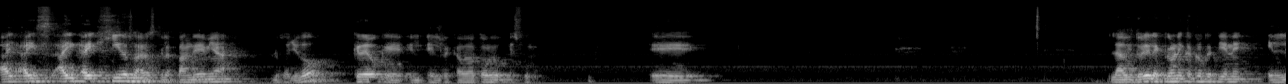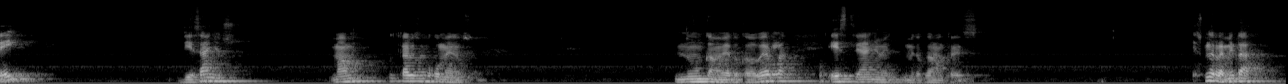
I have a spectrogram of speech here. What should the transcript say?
hay, hay, hay, giros a los que la pandemia los ayudó. Creo que el, el recaudatorio es uno. Eh, la auditoría electrónica creo que tiene en ley 10 años. Mami, tal vez un poco menos. Nunca me había tocado verla. Este año me, tocaron tres. Es una herramienta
